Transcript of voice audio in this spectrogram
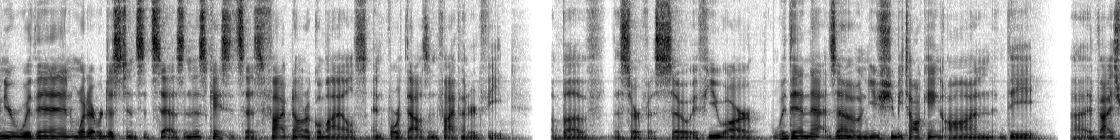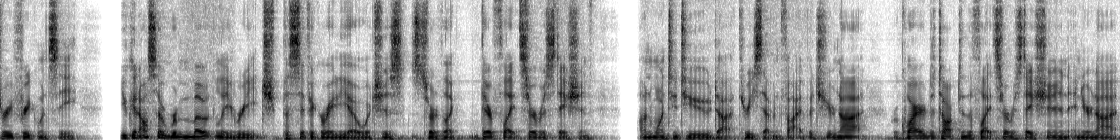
when you're within whatever distance it says. In this case, it says five nautical miles and 4,500 feet above the surface. So if you are within that zone, you should be talking on the uh, advisory frequency. You can also remotely reach Pacific Radio, which is sort of like their flight service station on 122.375, but you're not required to talk to the flight service station and you're not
